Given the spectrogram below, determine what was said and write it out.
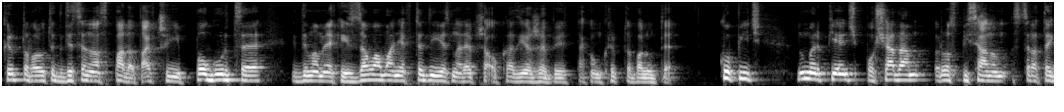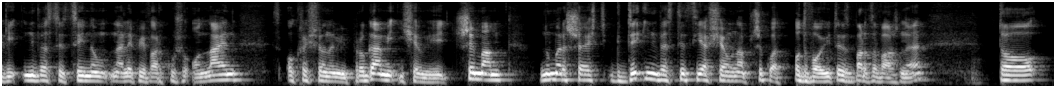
kryptowaluty, gdy cena spada, tak? Czyli po górce, gdy mamy jakieś załamanie, wtedy jest najlepsza okazja, żeby taką kryptowalutę kupić. Numer 5. Posiadam rozpisaną strategię inwestycyjną, najlepiej w arkuszu online, z określonymi progami i się jej trzymam. Numer 6. Gdy inwestycja się na przykład podwoi, to jest bardzo ważne, to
